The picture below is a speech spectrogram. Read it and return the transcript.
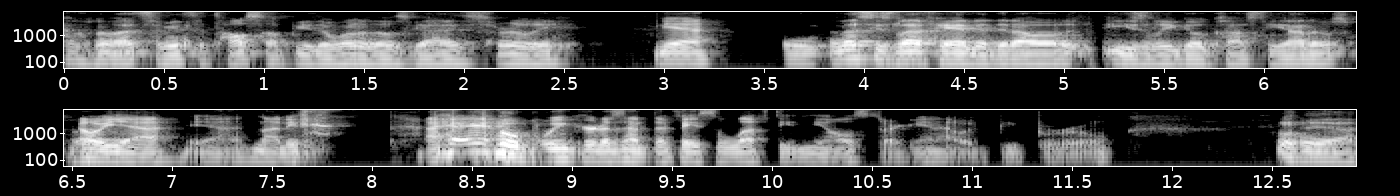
I don't know. That's I mean, it's a toss up either one of those guys, really. Yeah. Unless he's left handed, then I would easily go Castellanos. But Oh yeah, yeah. Not even. I hope Winker doesn't have to face a lefty in the All Star game. That would be brutal. yeah.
